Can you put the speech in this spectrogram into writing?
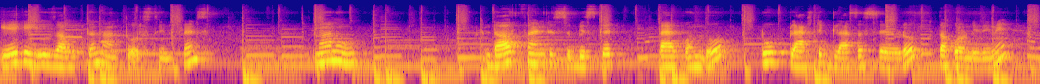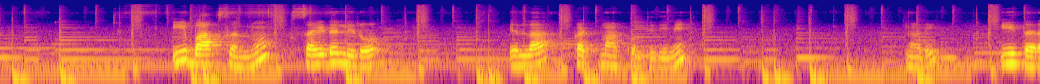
ಹೇಗೆ ಯೂಸ್ ಆಗುತ್ತೆ ನಾನು ತೋರಿಸ್ತೀನಿ ಫ್ರೆಂಡ್ಸ್ ನಾನು ಡಾರ್ಕ್ ಫ್ಯಾಂಟಸಿ ಬಿಸ್ಕೆಟ್ ಪ್ಯಾಕ್ ಒಂದು ಟೂ ಪ್ಲಾಸ್ಟಿಕ್ ಗ್ಲಾಸಸ್ ಎರಡು ತಗೊಂಡಿದ್ದೀನಿ ಈ ಬಾಕ್ಸನ್ನು ಸೈಡಲ್ಲಿರೋ ಎಲ್ಲ ಕಟ್ ಮಾಡ್ಕೊತಿದ್ದೀನಿ ನೋಡಿ ಈ ಥರ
